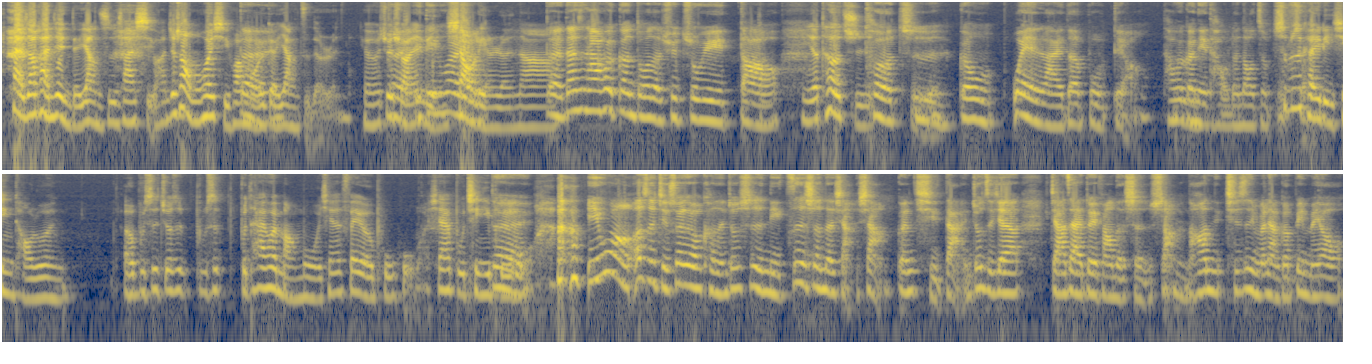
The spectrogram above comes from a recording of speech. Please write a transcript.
他也是要看见你的样子，是他喜欢。就像我们会喜欢某一个样子的人，可能就喜欢一点笑脸人啊。对，但是他会更多的去注意到你的特质、特质跟未来的步调。他会跟你讨论到这部分，是不是可以理性讨论，而不是就是不是不太会盲目。以前飞蛾扑火嘛，现在不轻易扑火。以往二十几岁的时候，可能就是你自身的想象跟期待，你就直接加在对方的身上，然后你其实你们两个并没有。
